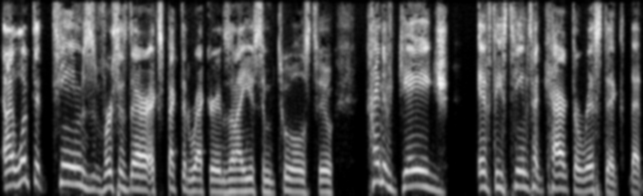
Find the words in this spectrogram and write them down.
And I looked at teams versus their expected records and I used some tools to kind of gauge if these teams had characteristics that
